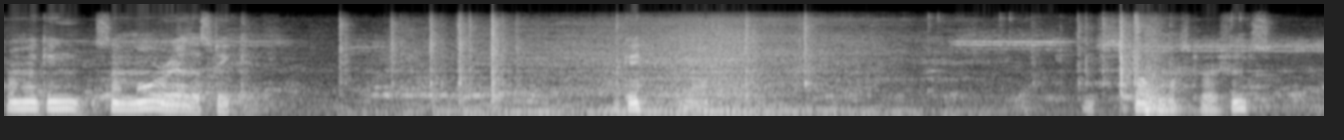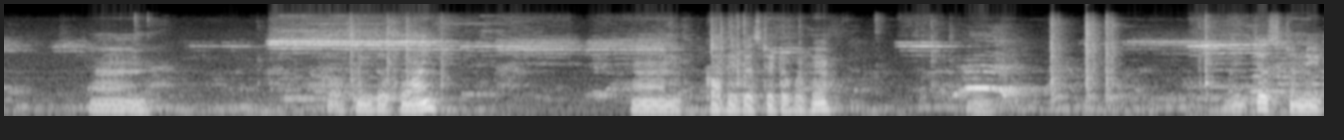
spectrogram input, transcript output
for making some more realistic. Okay now stop most versions and crossing this line. And copy paste it over here. I just need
